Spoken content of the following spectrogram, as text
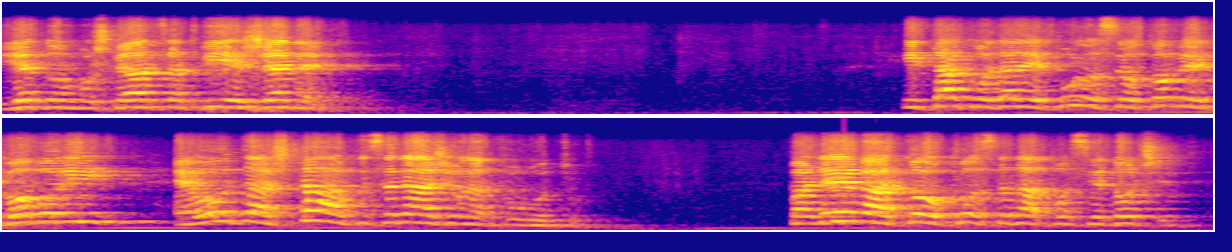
jednog muškarca, dvije žene. I tako dalje, puno se o tome govori, e onda šta ako se nađemo na putu? Pa nema to ko sada posvjedočiti.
